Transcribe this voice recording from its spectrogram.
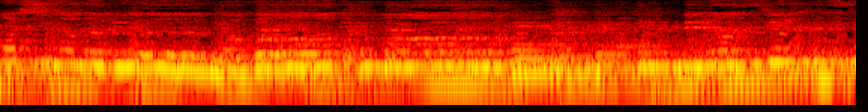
Başkalarına bakma. Bir gün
